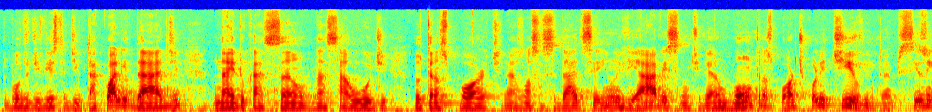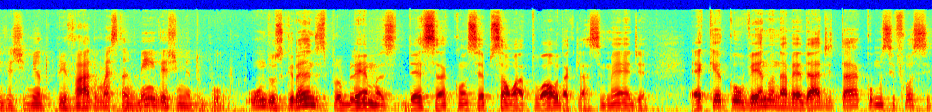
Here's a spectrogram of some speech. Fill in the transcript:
do ponto de vista de, da qualidade na educação, na saúde, no transporte. Né? As nossas cidades seriam inviáveis se não tiver um bom transporte coletivo. Então é preciso investimento privado, mas também investimento público. Um dos grandes problemas dessa concepção atual da classe média é que o governo, na verdade, está como se fosse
